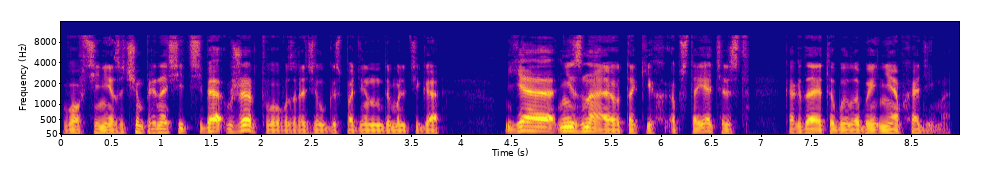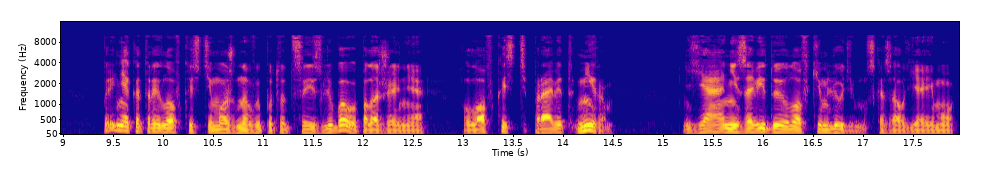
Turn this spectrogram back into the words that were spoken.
«Вовсе незачем приносить себя в жертву», — возразил господин де Мальтига. «Я не знаю таких обстоятельств, когда это было бы необходимо. При некоторой ловкости можно выпутаться из любого положения». Ловкость правит миром. «Я не завидую ловким людям», — сказал я ему,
